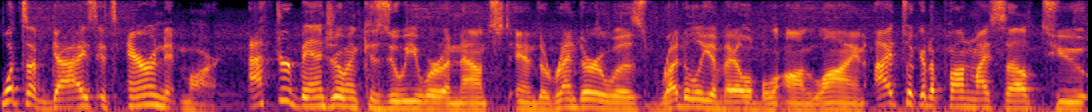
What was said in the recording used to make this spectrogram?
What's up guys, it's Aaronitmar. After Banjo and Kazooie were announced and the render was readily available online, I took it upon myself to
